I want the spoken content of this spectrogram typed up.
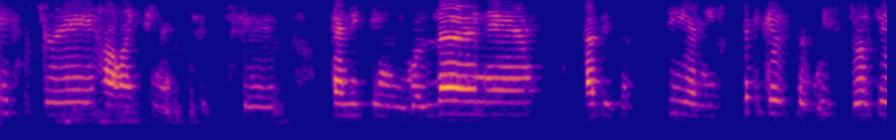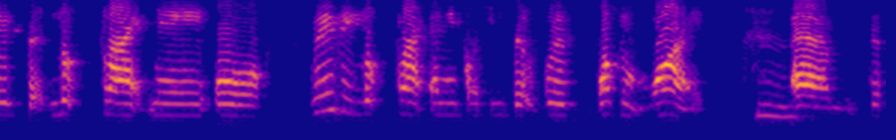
history, how I connected to anything we were learning. I didn't see any figures that we studied that looked like me or really looked like anybody that was wasn't white. Hmm. Um, the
